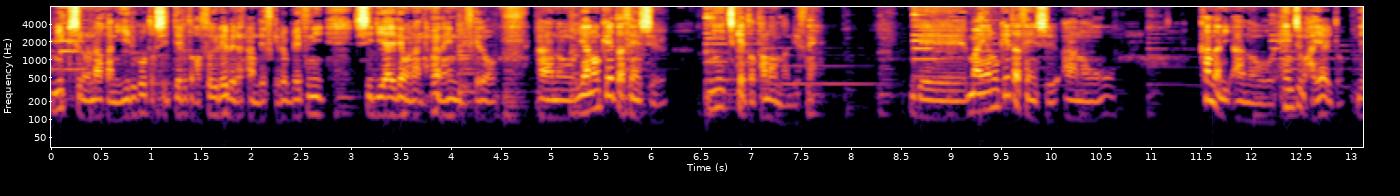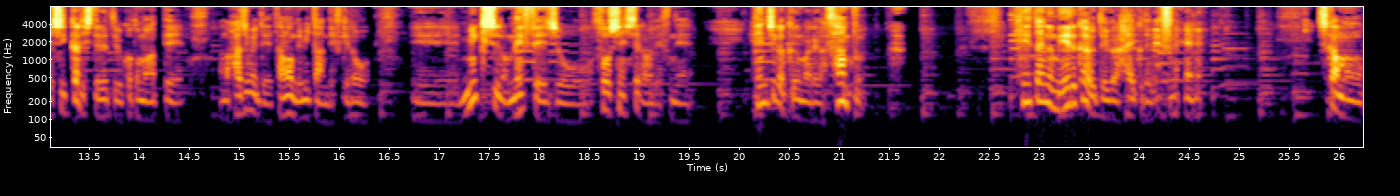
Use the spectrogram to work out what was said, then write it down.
ミクシーの中にいること知ってるとかそういうレベルなんですけど、別に知り合いでもなんでもないんですけど、あの、矢野啓太選手にチケット頼んだんですね。で、まあ矢野啓太選手、あの、かなり、あの、返事も早いと。で、しっかりしてるということもあって、あの、初めて頼んでみたんですけど、えー、ミクシーのメッセージを送信してからですね、返事が来るまでが3分。携帯のメールかよというぐらい早くてですね。しかも、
